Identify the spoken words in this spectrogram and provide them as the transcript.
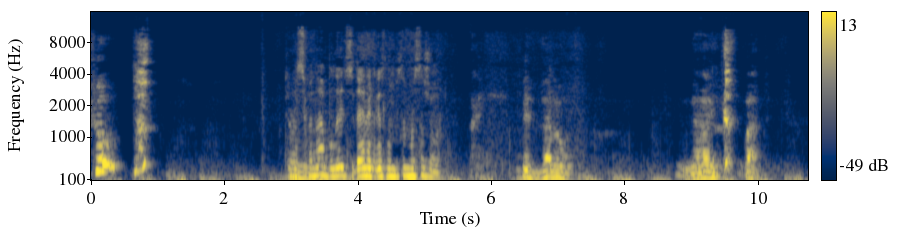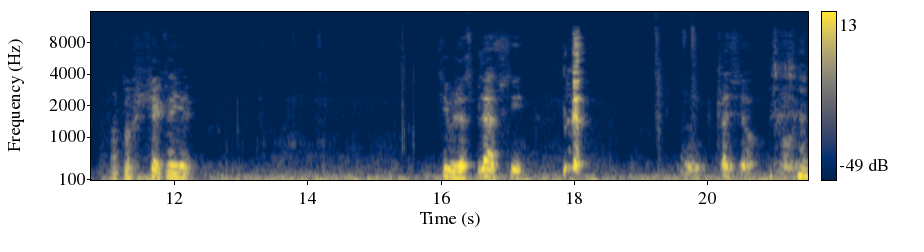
Що? Кажу, спина болить, сідай на кресло в масажер. Ти здоров. Лягай спати. А то щекає. Ті вже сплять всі. Козьол. Ой.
